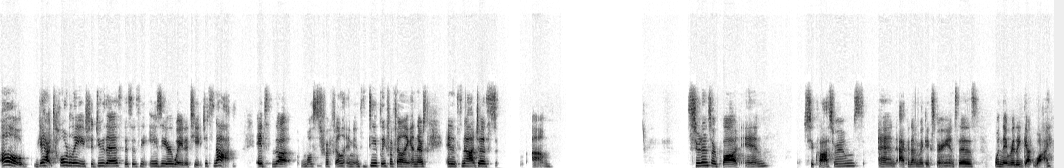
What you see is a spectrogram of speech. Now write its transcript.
oh yeah, totally, you should do this. This is the easier way to teach. It's not. It's the most fulfilling. I mean, it's deeply fulfilling, and there's, and it's not just. Um, students are bought in to classrooms and academic experiences when they really get why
